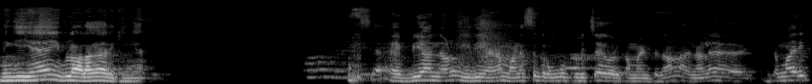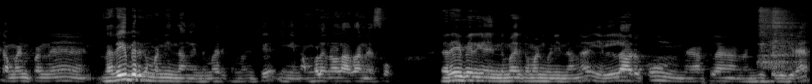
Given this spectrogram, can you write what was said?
நீங்கள் ஏன் இவ்வளோ அழகாக இருக்கீங்க? எப்படியா இருந்தாலும் இது ஏன்னா மனசுக்கு ரொம்ப பிடிச்ச ஒரு கமெண்ட் தான். அதனால இந்த மாதிரி கமெண்ட் பண்ண நிறைய பேர் கமெண்ட் பண்ணியிருந்தாங்க இந்த மாதிரி கமெண்ட் நீங்கள் நம்மளனால அதான் நெசம் நிறைய பேருக்கு இந்த மாதிரி கமெண்ட் பண்ணியிருந்தாங்க. எல்லாருக்கும் இந்த நேரத்தில் நான் நன்றி சொல்லிக்கிறேன்.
